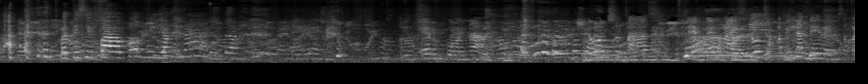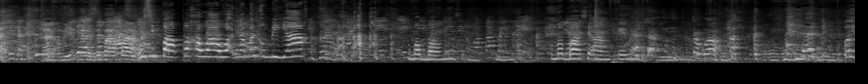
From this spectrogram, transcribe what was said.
Pati si Papa, umiiyak na. Yung aircon na. Doon sa taas. Left and right. Doon sa kabila Darren. Sa kabila. Umiyak na si Papa. Si Papa, kawawa naman umiyak. Tumabang. Tumaba si Uncle. Uy,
